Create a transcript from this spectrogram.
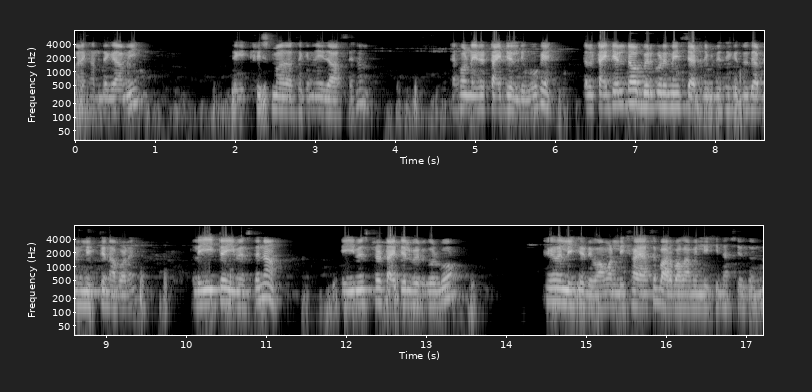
আর এখান থেকে আমি দেখি খ্রিসমাস আছে কিনা, এই আছে হ্যাঁ? এখন এটা টাইটেল দিব ওকে তাহলে টাইটেলটাও বের করে নেই চ্যাট জিপিটি থেকে, যদি আপনি লিখতে না পারেন। তাহলে এইটা ইমেজ তাই না? এই ইমেজটা টাইটেল বের করব। এখানে লিখে দেবো, আমার লেখায় আছে, বারবার আমি লিখি না সেজন্য।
